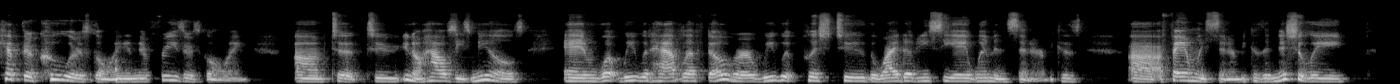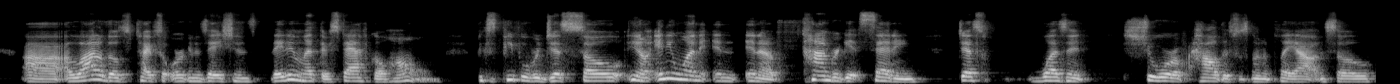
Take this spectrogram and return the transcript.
kept their coolers going and their freezers going um, to to you know house these meals. And what we would have left over, we would push to the YWCA Women's Center because uh, a family center. Because initially, uh, a lot of those types of organizations they didn't let their staff go home because people were just so you know anyone in in a congregate setting just wasn't sure of how this was going to play out. And so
